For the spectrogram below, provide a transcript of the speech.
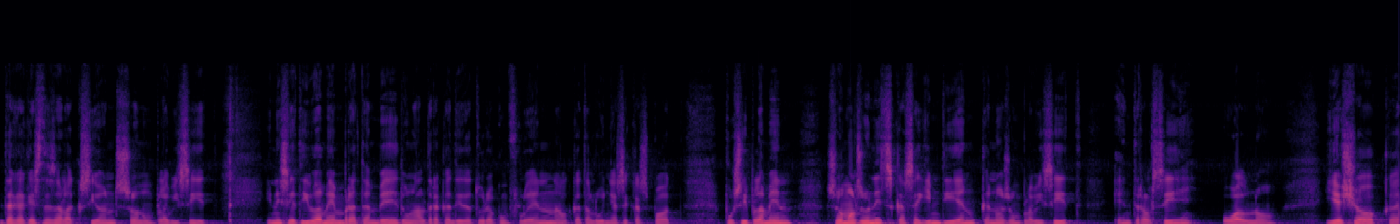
de que aquestes eleccions són un plebiscit. Iniciativa membre també d'una altra candidatura confluent, el Catalunya sí que es pot. Possiblement som els únics que seguim dient que no és un plebiscit, entre el sí o el no. I això, que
